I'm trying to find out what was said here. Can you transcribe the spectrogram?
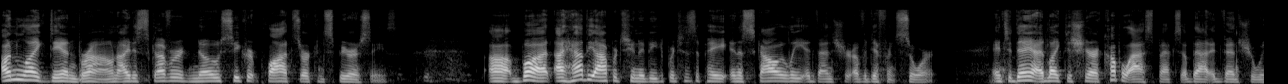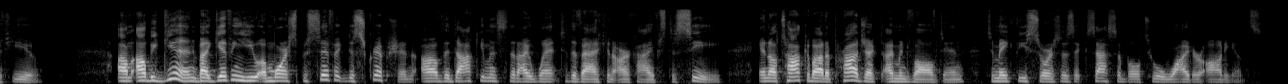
Unlike Dan Brown, I discovered no secret plots or conspiracies. Uh, but I had the opportunity to participate in a scholarly adventure of a different sort. And today I'd like to share a couple aspects of that adventure with you. Um, I'll begin by giving you a more specific description of the documents that I went to the Vatican archives to see, and I'll talk about a project I'm involved in to make these sources accessible to a wider audience.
